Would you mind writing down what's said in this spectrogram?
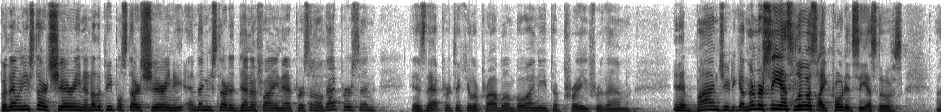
But then when you start sharing and other people start sharing, and then you start identifying that person, oh, that person has that particular problem. Boy, I need to pray for them. And it bonds you together. Remember C.S. Lewis? I quoted C.S. Lewis a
